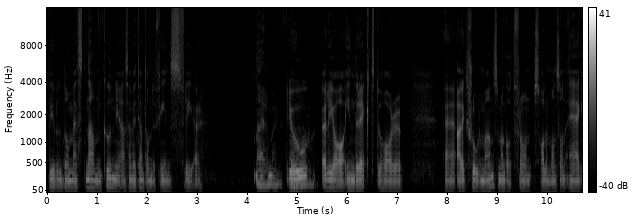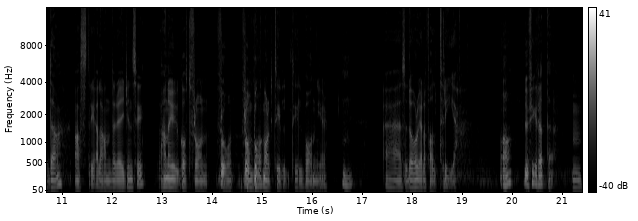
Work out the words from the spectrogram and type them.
det är väl de mest namnkunniga. Sen vet jag inte om det finns fler. Nej, det är möjligt. Jo, eller ja, indirekt. Du har eh, Alex Schulman som har gått från Salomonsson ägda Astrid Alander Agency. Han har ju gått från, från, från Bookmark. Bookmark till, till Bonnier. Mm. Eh, så då har du i alla fall tre. Ja, du fick rätt där. Mm.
